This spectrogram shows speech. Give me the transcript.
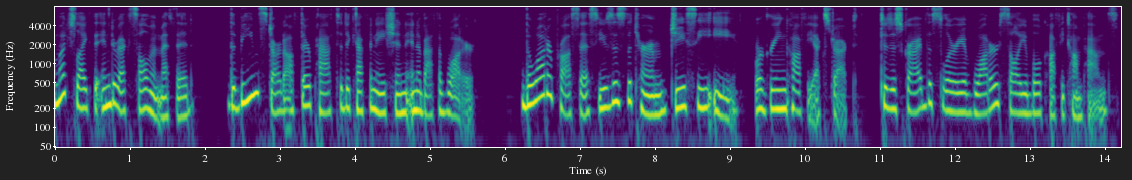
Much like the indirect solvent method, the beans start off their path to decaffeination in a bath of water. The water process uses the term GCE, or green coffee extract, to describe the slurry of water soluble coffee compounds.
